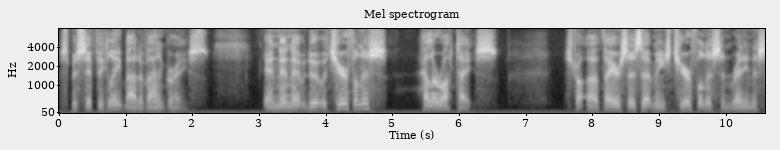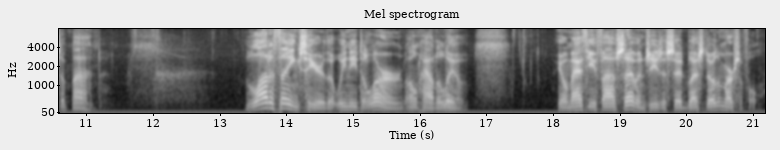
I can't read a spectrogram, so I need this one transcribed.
specifically by divine grace. And then that would do it with cheerfulness, hilarotes. Uh, Thayer says that means cheerfulness and readiness of mind. A lot of things here that we need to learn on how to live. You know, Matthew 5 7, Jesus said, Blessed are the merciful,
